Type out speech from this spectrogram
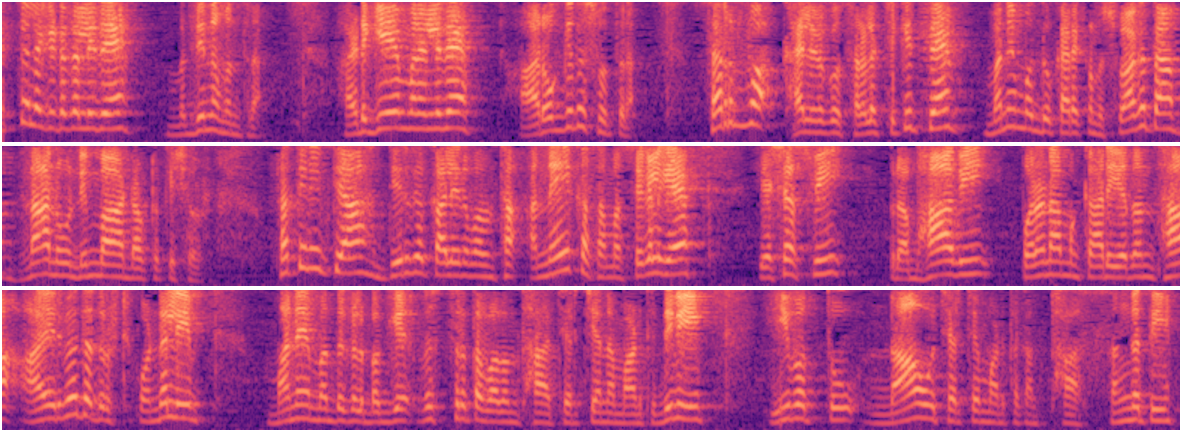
ಹಿತ್ತಲ ಗಿಡದಲ್ಲಿದೆ, ಮದ್ದಿನ ಮಂತ್ರ. ಅಡಿಗೆ ಮನೆಯಲ್ಲಿದೆ, ಆರೋಗ್ಯದ ಸೂತ್ರ. ಸರ್ವ ಖಾಯಿಲೆಗಳಿಗೂ ಸರಳ ಚಿಕಿತ್ಸೆ. ಮನೆ ಮದ್ದು ಕಾರ್ಯಕ್ರಮ ಸ್ವಾಗತ. ನಾನು ನಿಮ್ಮ ಡಾಕ್ಟರ್ ಕಿಶೋರ್. ಪ್ರತಿನಿತ್ಯ ದೀರ್ಘಕಾಲೀನವಾದಂತಹ ಅನೇಕ ಸಮಸ್ಯೆಗಳಿಗೆ ಯಶಸ್ವಿ, ಪ್ರಭಾವಿ, ಪರಿಣಾಮಕಾರಿಯಾದಂತಹ ಆಯುರ್ವೇದ ದೃಷ್ಟಿಕೋನದಲ್ಲಿ ಮನೆ ಮದ್ದುಗಳ ಬಗ್ಗೆ ವಿಸ್ತೃತವಾದಂತಹ ಚರ್ಚೆಯನ್ನು ಮಾಡ್ತಿದ್ದೀವಿ. ಇವತ್ತು ನಾವು ಚರ್ಚೆ ಮಾಡ್ತಕ್ಕಂತಹ ಸಂಗತಿ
